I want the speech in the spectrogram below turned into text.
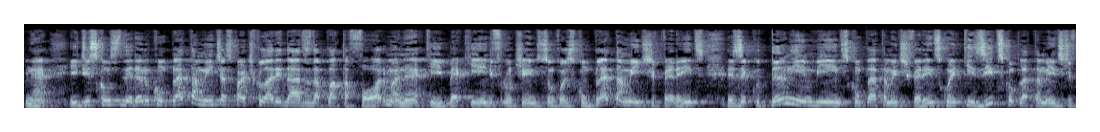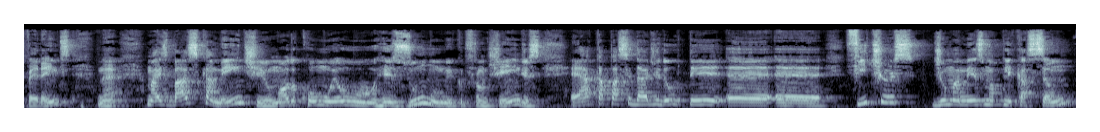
né, e desconsiderando completamente as particularidades da plataforma, né, que back-end e front-end são coisas completamente diferentes, executando em ambientes completamente diferentes, com requisitos completamente diferentes, né? Mas basicamente, o modo como eu resumo micro frontends é a capacidade de eu ter é, é, features de uma mesma aplicação,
